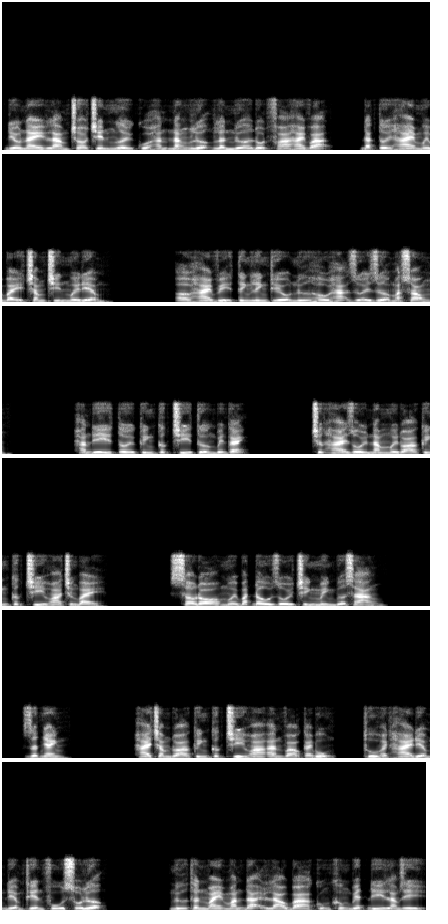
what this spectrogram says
Điều này làm cho trên người của hắn năng lượng lần nữa đột phá hai vạn, đạt tới 2790 điểm. Ở hai vị tinh linh thiếu nữ hầu hạ dưới rửa mặt xong. Hắn đi tới kinh cức chi tường bên cạnh. Trước hái rồi 50 đóa kinh cức chi hoa trưng bày. Sau đó mới bắt đầu rồi chính mình bữa sáng. Rất nhanh. 200 đóa kinh cức chi hoa ăn vào cái bụng, thu hoạch 2 điểm điểm thiên phú số lượng. Nữ thần may mắn đại lão bà cũng không biết đi làm gì.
